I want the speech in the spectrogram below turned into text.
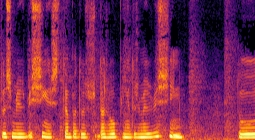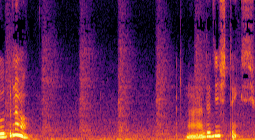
Dos meus bichinhos, estampa dos, das roupinhas dos meus bichinhos. Tudo na mão. Nada de estêncil.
